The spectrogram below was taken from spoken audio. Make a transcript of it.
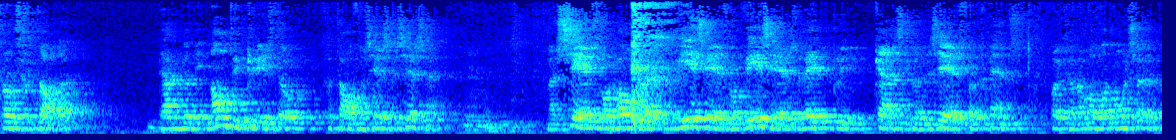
groot getal, hè? Daarom wil die antichrist ook het getal van 66 zijn. Maar 6 wordt hoger, weer 6 wordt weer 6, de replicatie van de 6 van de mens, wordt er allemaal wat moois uit.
